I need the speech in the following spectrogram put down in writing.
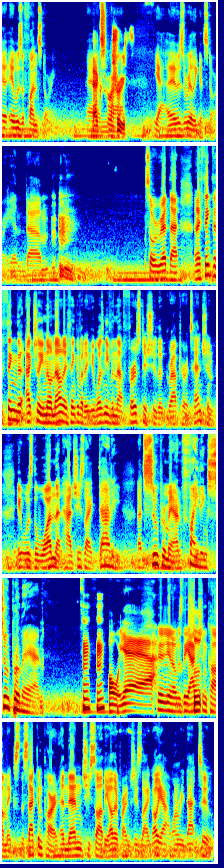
it, it was a fun story. And, Excellent. uh, Truth. yeah, it was a really good story, and um, so we read that, and I think the thing that actually no, now that I think of it, it wasn't even that first issue that grabbed her attention. It was the one that had she's like, "Daddy, that's Superman fighting Superman." Oh yeah. You know, it was the Action Comics, the second part, and then she saw the other part, and she's like, "Oh yeah, I want to read that too."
